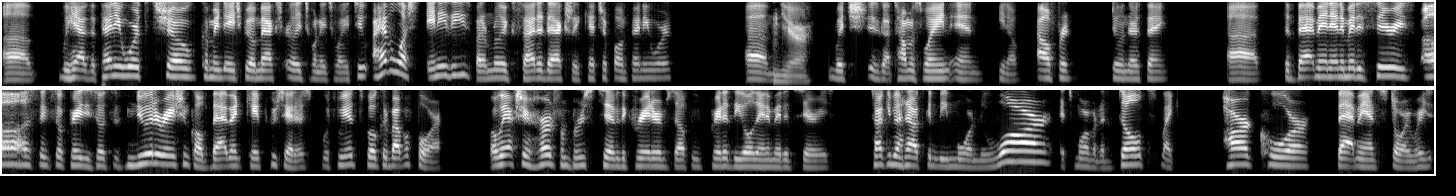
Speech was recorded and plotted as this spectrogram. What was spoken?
Uh, we have the Pennyworth show coming to HBO Max early 2022. I haven't watched any of these, but I'm really excited to actually catch up on Pennyworth. Um, Yeah. which has got Thomas Wayne and you know Alfred doing their thing. Uh, the Batman animated series. Oh, this thing's so crazy. So it's this new iteration called Batman Caped Crusaders, which we had spoken about before. But we actually heard from Bruce Timm, the creator himself, who created the old animated series, talking about how it's going to be more noir. It's more of an adult, like hardcore Batman story, where he's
